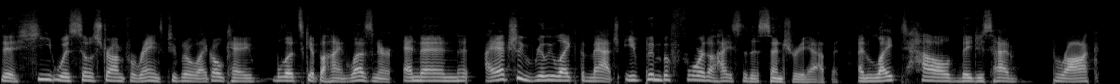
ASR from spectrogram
the heat was so strong for Reigns. People are like, okay, let's get behind Lesnar. And then I actually really liked the match, even before the heist of the century happened. I liked how they just had Brock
